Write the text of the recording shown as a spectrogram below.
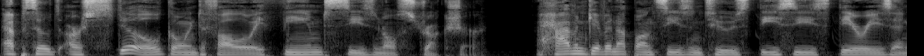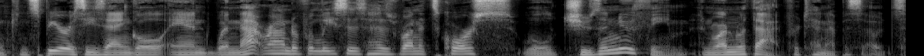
episodes are still going to follow a themed seasonal structure. I haven't given up on season two's theses, theories, and conspiracies angle, and when that round of releases has run its course, we'll choose a new theme and run with that for 10 episodes.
